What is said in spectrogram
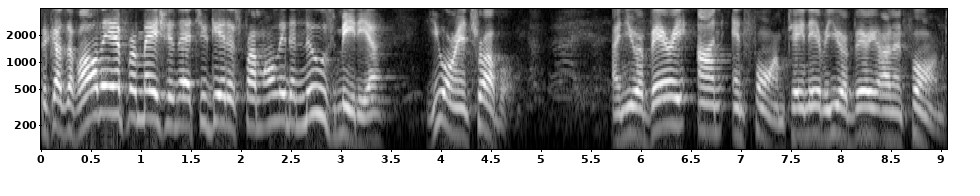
Because if all the information that you get is from only the news media, you are in trouble. And you are very uninformed. Tell your neighbor, you are very uninformed.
